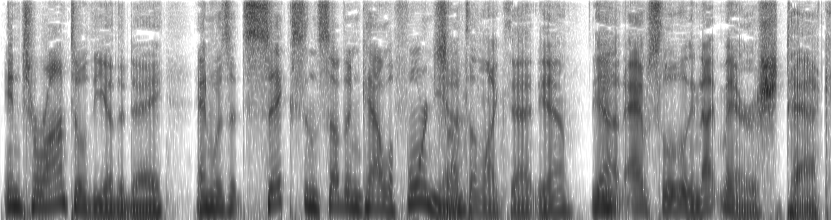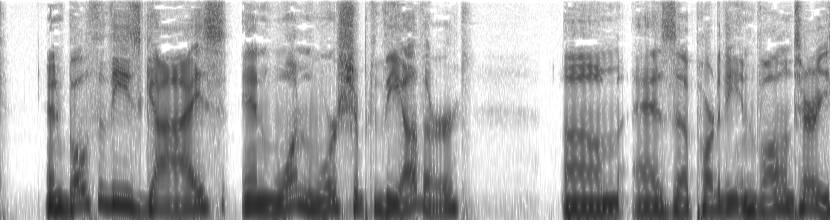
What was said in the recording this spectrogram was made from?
in Toronto the other day, and was it six in Southern California? Something like that. Yeah, yeah, an absolutely nightmarish attack. And both of these guys, and one worshipped the other um, as a part of the involuntary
